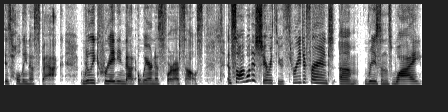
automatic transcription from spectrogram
is holding us back, really creating that awareness for ourselves. And so I want to share with you three different um, reasons why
